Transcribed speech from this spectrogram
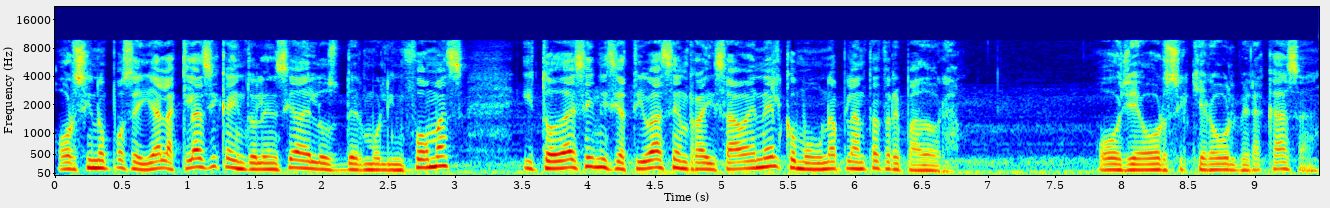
Orsi no poseía la clásica indolencia de los dermolinfomas y toda esa iniciativa se enraizaba en él como una planta trepadora. Oye, Orsi, quiero volver a casa.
